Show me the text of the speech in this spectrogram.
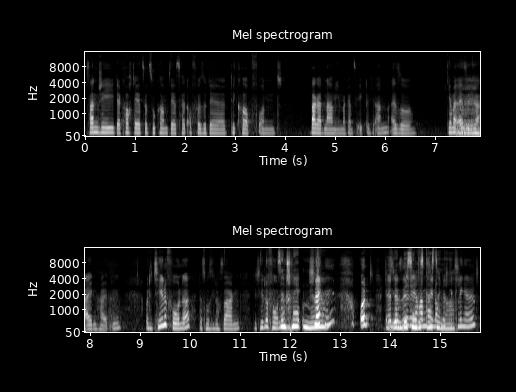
Sanji, der Koch, der jetzt dazu kommt, der ist halt auch voll so der Dickkopf und baggert Nami immer ganz eklig an. Also, die haben halt also ihre mhm. Eigenheiten. Und die Telefone, das muss ich noch sagen, die Telefone sind Schnecken. Ne? Schnecken. Und die in der Serie haben sie noch nicht aus. geklingelt.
